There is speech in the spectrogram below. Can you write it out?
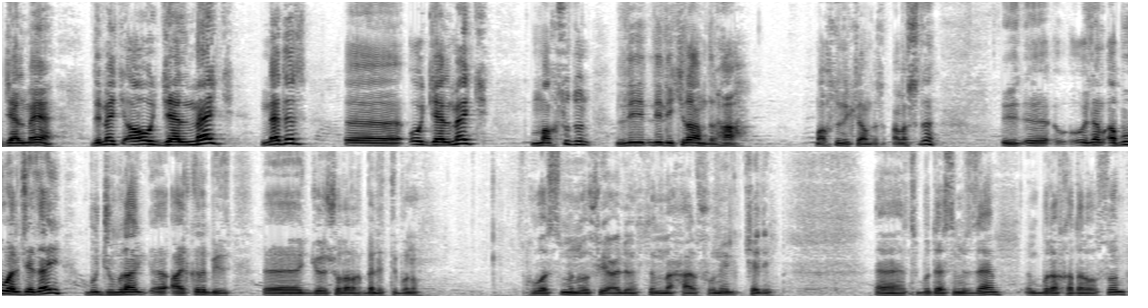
Gelmeye. Demek ki o gelmek nedir? Ee, o gelmek maksudun li, lil ikramdır ha. Maksudun ikramdır. Anlaşıldı? Ee, e, o yüzden Abu vel Cezai bu cumhura e, aykırı bir e, görüş olarak belirtti bunu. Huve ismun ve fi'lun thumme harfunil kelim. Evet bu dersimizde bura kadar olsun.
